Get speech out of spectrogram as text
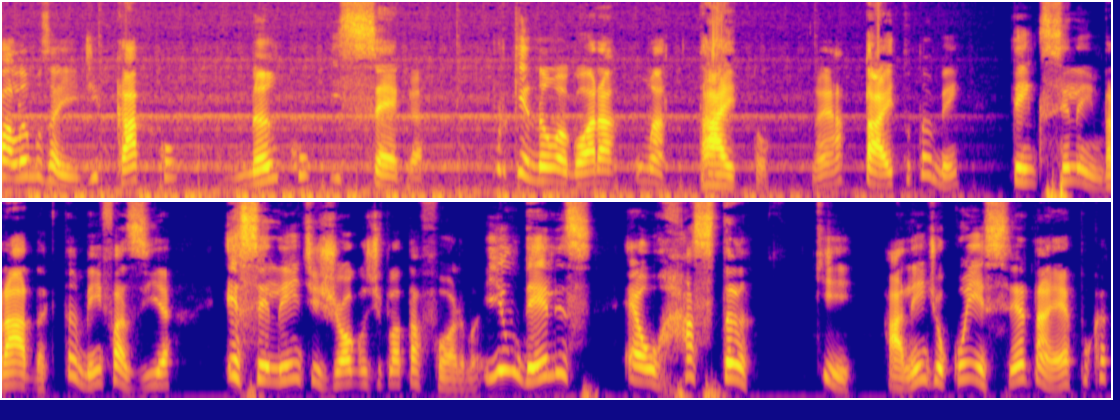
Falamos aí de Capcom, Namco e Sega. Por que não agora uma Taito? Né? A Taito também tem que ser lembrada que também fazia excelentes jogos de plataforma. E um deles é o Rastan, que, além de eu conhecer na época,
